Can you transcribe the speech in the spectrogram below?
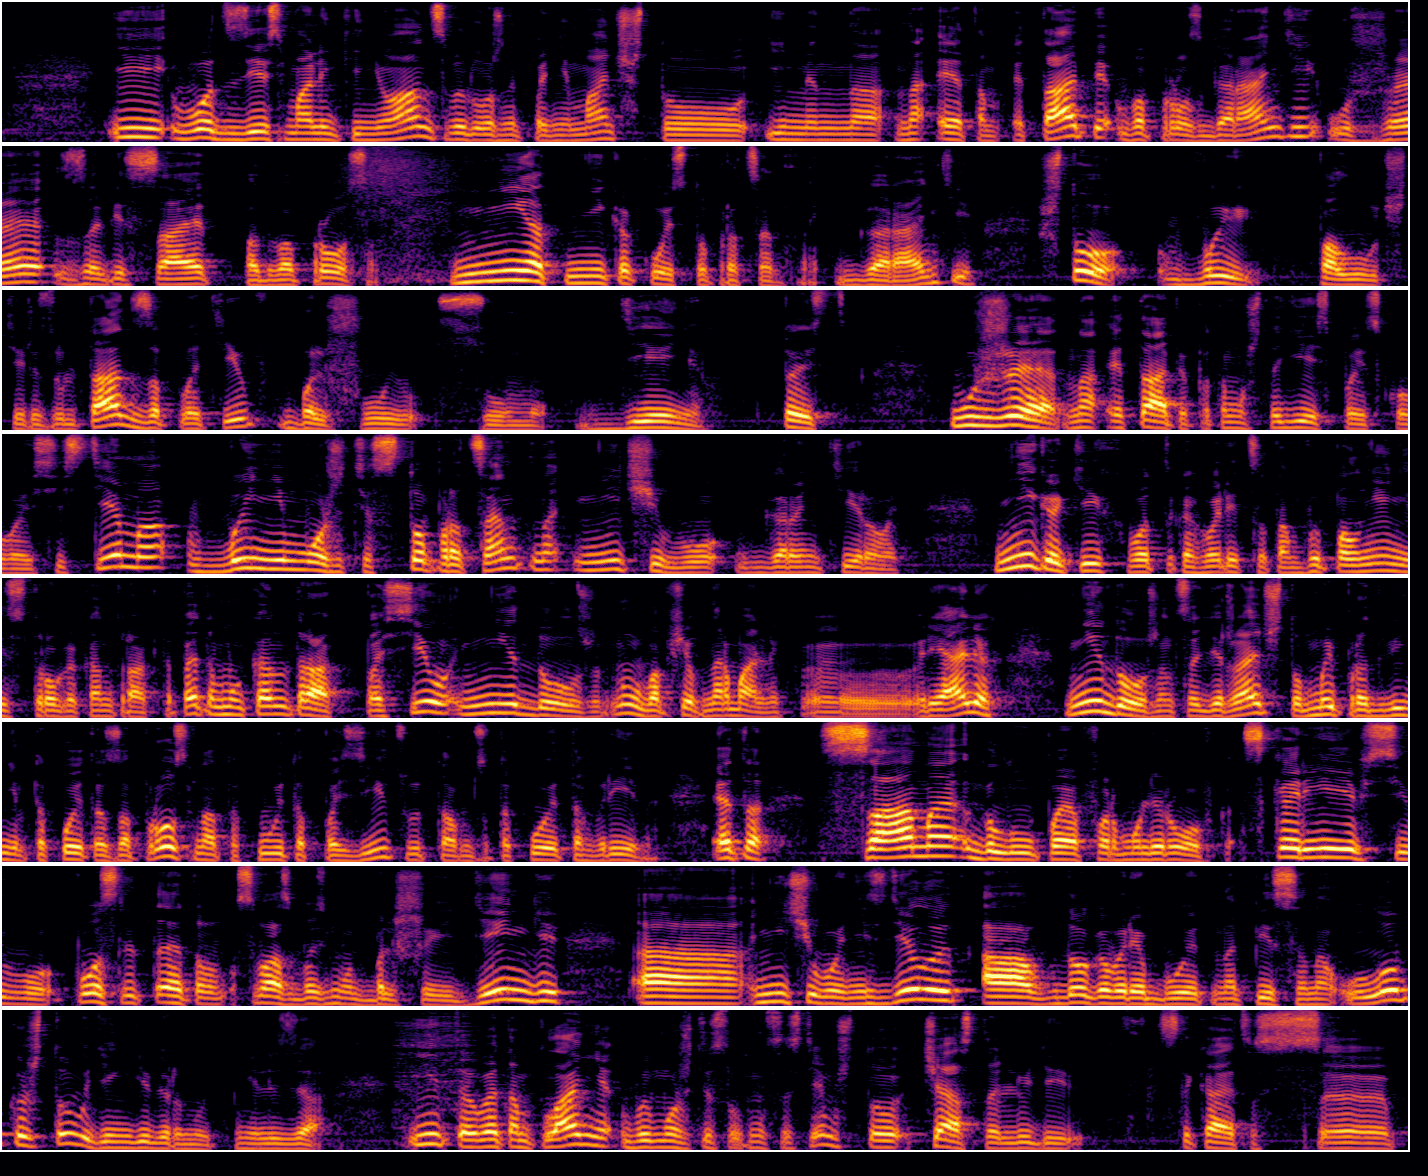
И вот здесь маленький нюанс, вы должны понимать, что именно на этом этапе вопрос гарантий уже зависает под вопросом. Нет никакой стопроцентной гарантии, что вы получите результат, заплатив большую сумму денег. То есть уже на этапе, потому что есть поисковая система, вы не можете стопроцентно ничего гарантировать никаких, вот, как говорится, там, выполнений строго контракта. Поэтому контракт по SEO не должен, ну, вообще в нормальных э, реалиях, не должен содержать, что мы продвинем такой-то запрос на такую-то позицию, там, за такое-то время. Это самая глупая формулировка. Скорее всего, после этого с вас возьмут большие деньги, э, ничего не сделают, а в договоре будет написана уловка, что деньги вернуть нельзя. И то в этом плане вы можете столкнуться с тем, что часто люди стыкаются с, э,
